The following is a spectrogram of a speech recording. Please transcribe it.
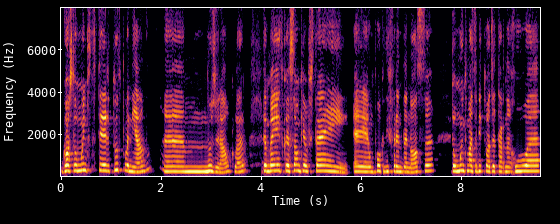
Gostam muito de ter tudo planeado, um, no geral, claro. Também a educação que eles têm é um pouco diferente da nossa. Estão muito mais habituados a estar na rua,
